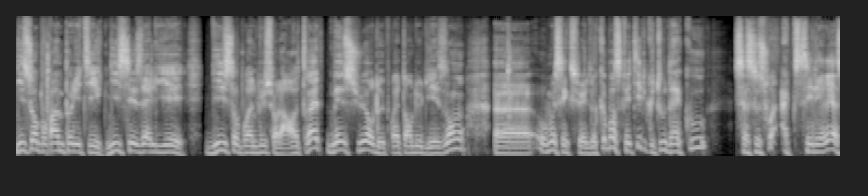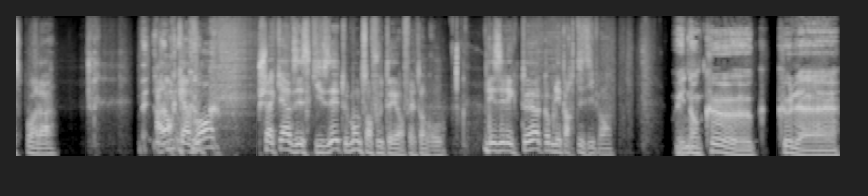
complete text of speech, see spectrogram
ni son programme politique, ni ses alliés, ni son point de vue sur la retraite, mais sur de prétendues liaisons euh, homosexuelles. Donc comment se fait-il que tout d'un coup, ça se soit accéléré à ce point-là? Alors qu'avant, chacun faisait ce qu'il faisait, tout le monde s'en foutait en fait, en gros. Les électeurs comme les participants. Oui, donc que, que la,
